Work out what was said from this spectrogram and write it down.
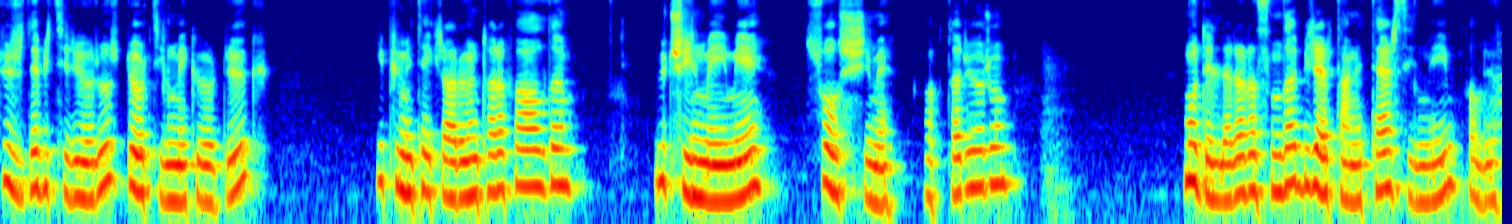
düzle bitiriyoruz. 4 ilmek ördük. İpimi tekrar ön tarafa aldım. 3 ilmeğimi sol şişime aktarıyorum. Modeller arasında birer tane ters ilmeğim kalıyor.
